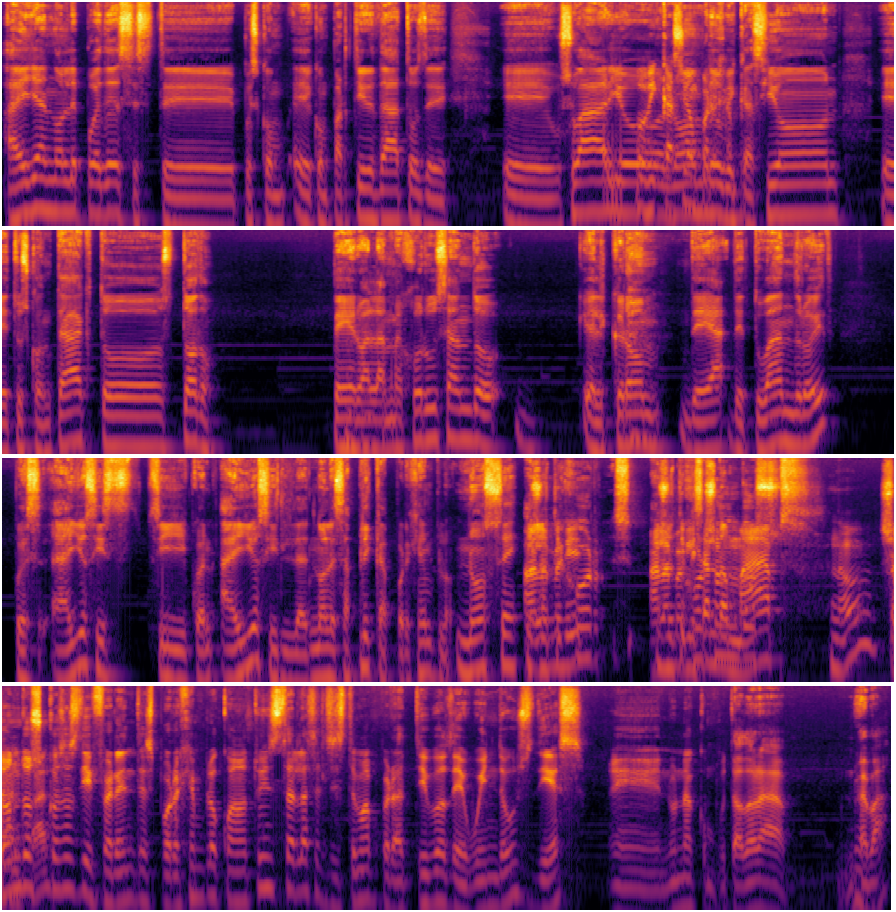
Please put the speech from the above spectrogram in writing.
a ella no le puedes este, pues, eh, compartir datos de eh, usuario, ubicación, nombre, ubicación, eh, tus contactos, todo. Pero a lo mejor usando el Chrome de, de tu Android, pues a ellos sí, sí a ellos sí no les aplica, por ejemplo. No sé. A lo mejor, a lo utilizando maps, ¿no? Son dos cosas diferentes. Por ejemplo, cuando tú instalas el sistema operativo de Windows 10 en una computadora nueva,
